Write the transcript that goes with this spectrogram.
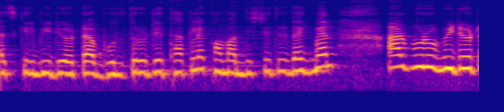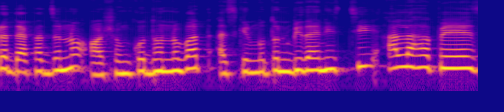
আজকের ভিডিওটা। ভুল ত্রুটি থাকলে ক্ষমা দৃষ্টিতে দেখবেন। আর পুরো ভিডিওটা দেখার জন্য অসংখ্য ধন্যবাদ। আজকের মতন বিদায় নিচ্ছি। আল্লাহ হাফেজ।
